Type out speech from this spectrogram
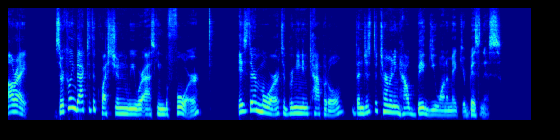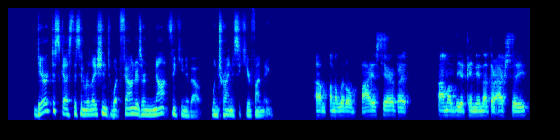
All right. Circling back to the question we were asking before, is there more to bringing in capital than just determining how big you want to make your business? Derek discussed this in relation to what founders are not thinking about when trying to secure funding. Um, I'm a little biased here, but I'm of the opinion that they're actually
